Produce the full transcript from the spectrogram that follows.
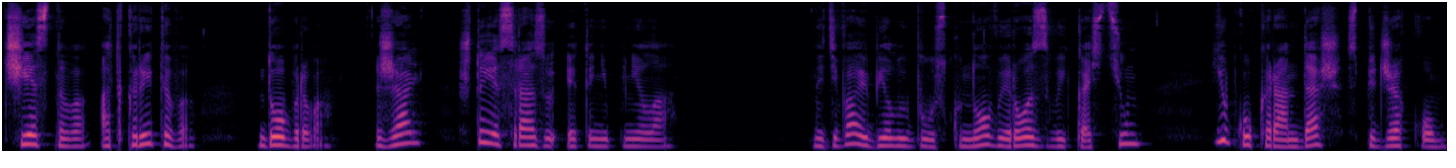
честного, открытого, доброго. Жаль, что я сразу это не поняла. Надеваю белую блузку, новый розовый костюм, юбку-карандаш с пиджаком.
